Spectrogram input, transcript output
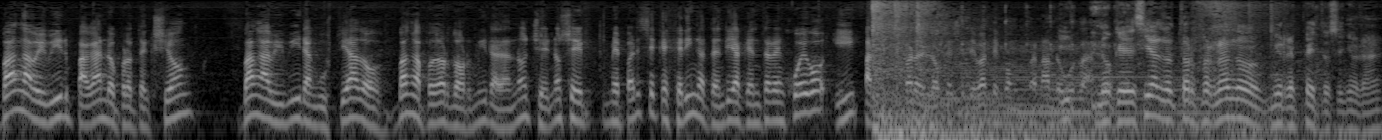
¿Van a vivir pagando protección? ¿Van a vivir angustiados? ¿Van a poder dormir a la noche? No sé, me parece que Jeringa tendría que entrar en juego y participar de lo que es el debate con Fernando Burdán. lo que decía el doctor Fernando, mi respeto, señora. ¿eh?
